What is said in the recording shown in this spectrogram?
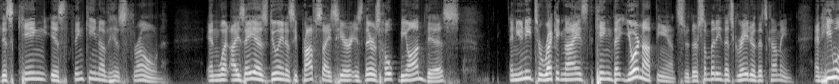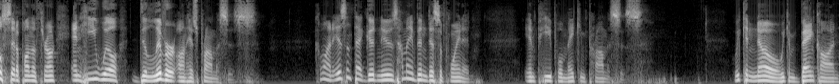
This king is thinking of his throne. And what Isaiah is doing as he prophesies here is there's hope beyond this. And you need to recognize, the king, that you're not the answer. There's somebody that's greater that's coming. And he will sit upon the throne and he will deliver on his promises. Come on, isn't that good news? How many have been disappointed in people making promises? We can know, we can bank on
